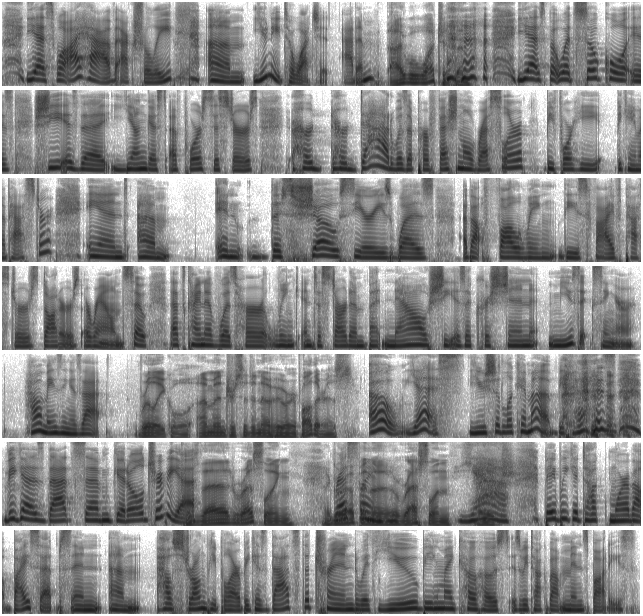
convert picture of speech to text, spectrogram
yes, well, I have actually. Um, you need to watch it, Adam. I will watch it then. yes, but what's so cool is she is the youngest of four sisters. Her her dad was a professional wrestler before he became a pastor, and um, and the show series was about following these five pastors' daughters around. So that's kind of was her link into stardom. But now she is a Christian music singer. How amazing is that? Really cool. I'm interested to know who her father is. Oh, yes. You should look him up because because that's some good old trivia. Is that wrestling? I grew Wrestling. up in a wrestling. Yeah. age. Babe, we could talk more about biceps and um, how strong people are because that's the trend with you being my co-host as we talk about men's bodies.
